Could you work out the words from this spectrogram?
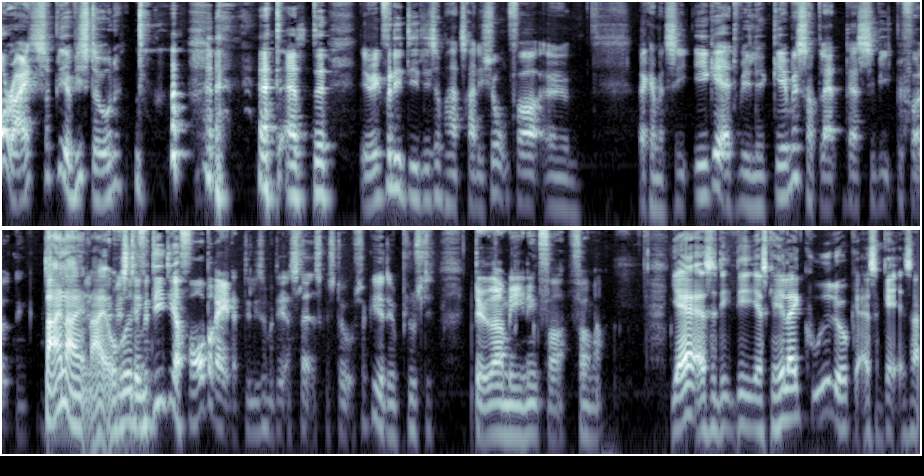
alright, så bliver vi stående. at, at det, det er jo ikke, fordi de ligesom har tradition for, øh, hvad kan man sige, ikke at ville gemme sig blandt deres civilbefolkning. Nej, nej, nej, overhovedet Hvis det er fordi, de har forberedt, at det ligesom er der, slaget skal stå, så giver det jo pludselig bedre mening for, for mig. Ja, altså det, det, jeg skal heller ikke kunne udelukke, altså, altså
